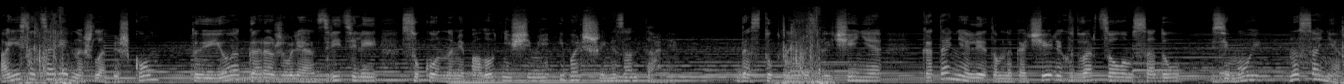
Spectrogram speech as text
а если царевна шла пешком, то ее отгораживали от зрителей суконными полотнищами и большими зонтами. Доступные развлечения – катание летом на качелях в дворцовом саду, зимой – на санях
